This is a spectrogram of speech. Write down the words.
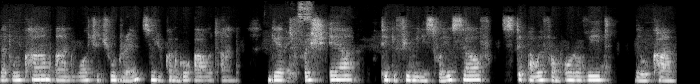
that will come and watch your children so you can go out and get nice. fresh air, take a few minutes for yourself, step away from all of it. They will come.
